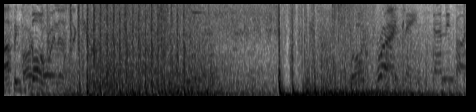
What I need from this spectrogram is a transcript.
Popping smoke. Throwing frag. Standing by.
